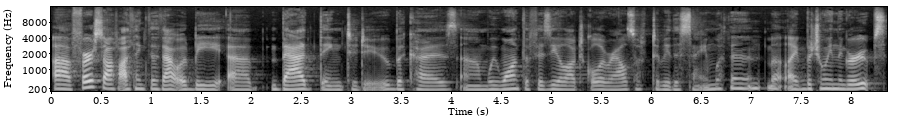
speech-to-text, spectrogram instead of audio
Uh, first off, I think that that would be a bad thing to do because um, we want the physiological arousal to be the same within, like between the groups.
